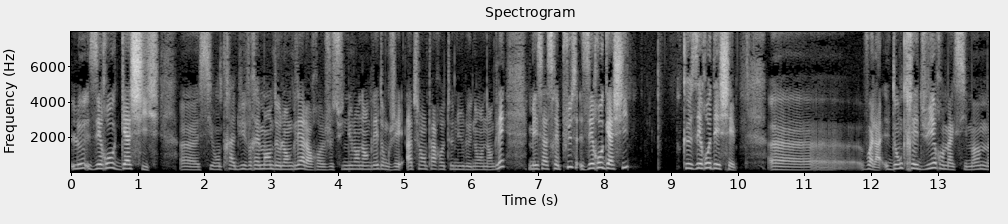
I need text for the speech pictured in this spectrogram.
le zéro gâchis. Euh, si on traduit vraiment de l'anglais, alors euh, je suis nulle en anglais, donc j'ai absolument pas retenu le nom en anglais, mais ça serait plus zéro gâchis que zéro déchet. voilà, donc réduire au maximum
